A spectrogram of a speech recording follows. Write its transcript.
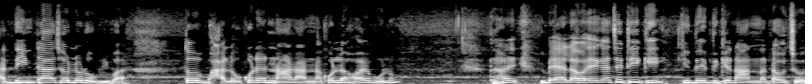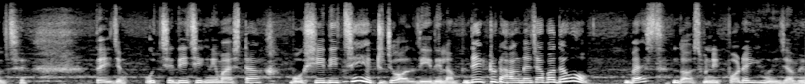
আর দিনটা আজ হলো রবিবার, তো ভালো করে না রান্না করলে হয় বলুন? তাই বেলা হয়ে গেছে ঠিকই, কিন্তু এদিকে রান্নাটাও চলছে। তো এই যে উচ্ছে দিয়ে চিংড়ি মাছটা বসিয়ে দিচ্ছি, একটু জল দিয়ে দিলাম। দিয়ে একটু ঢাকনা চাপা দেবো, ব্যাস দশ মিনিট পরেই হয়ে যাবে।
